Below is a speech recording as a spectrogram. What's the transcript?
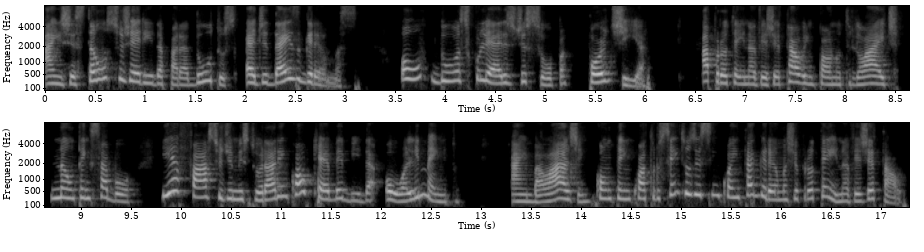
A ingestão sugerida para adultos é de 10 gramas, ou duas colheres de sopa por dia. A proteína vegetal em pó Nutrilite não tem sabor e é fácil de misturar em qualquer bebida ou alimento. A embalagem contém 450 gramas de proteína vegetal.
